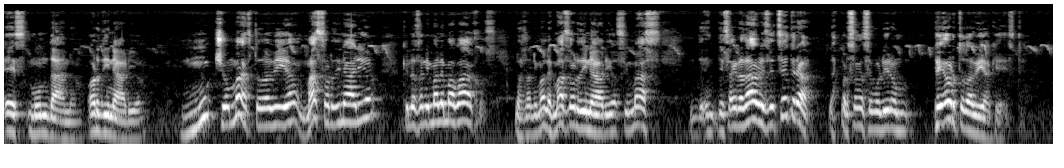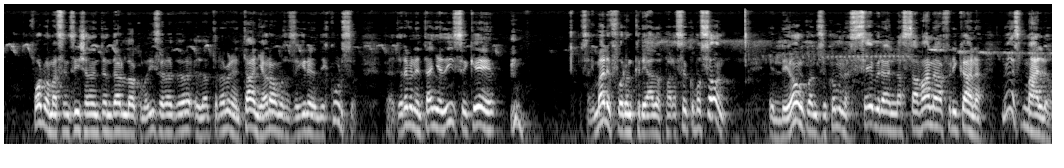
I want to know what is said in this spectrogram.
es mundano, ordinario, mucho más todavía, más ordinario que los animales más bajos. Los animales más ordinarios y más desagradables, etcétera, las personas se volvieron peor todavía que esto. forma más sencilla de entenderlo, como dice el doctor Benetaña, ahora vamos a seguir en el discurso. El doctor Benetaña dice que los animales fueron creados para ser como son. El león cuando se come una cebra en la sabana africana no es malo,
